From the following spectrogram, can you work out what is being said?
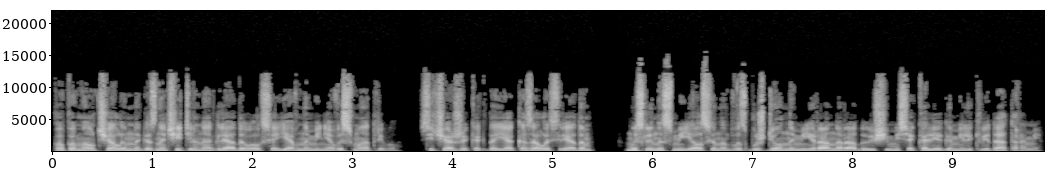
Папа молчал и многозначительно оглядывался, явно меня высматривал. Сейчас же, когда я оказалась рядом, мысленно смеялся над возбужденными и рано радующимися коллегами-ликвидаторами.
